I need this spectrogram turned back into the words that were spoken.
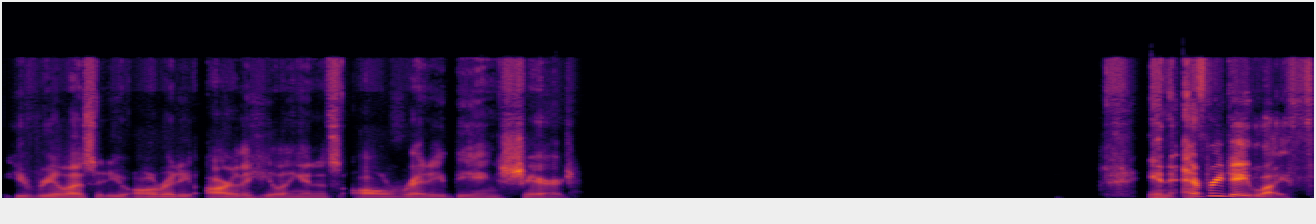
you realize that you already are the healing and it's already being shared. In everyday life,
